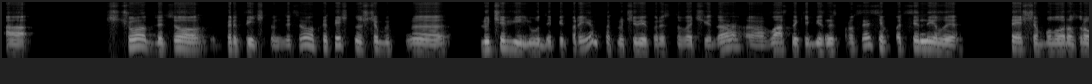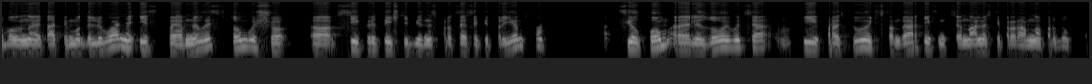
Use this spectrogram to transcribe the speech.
А що для цього критично? Для цього критично, щоб е, ключові люди підприємства, ключові користувачі, да, е, власники бізнес-процесів оцінили те, що було розроблено на етапі моделювання, і впевнились в тому, що е, всі критичні бізнес-процеси підприємства цілком реалізовуються і працюють в стандартній функціональності програмного продукту.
